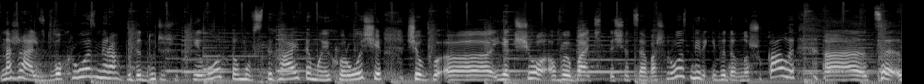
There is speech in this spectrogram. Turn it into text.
На жаль, в двох розмірах буде дуже швидкий лот, тому встигайте, мої хороші, щоб е, якщо ви бачите, що це ваш розмір, і ви давно шукали, е, це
